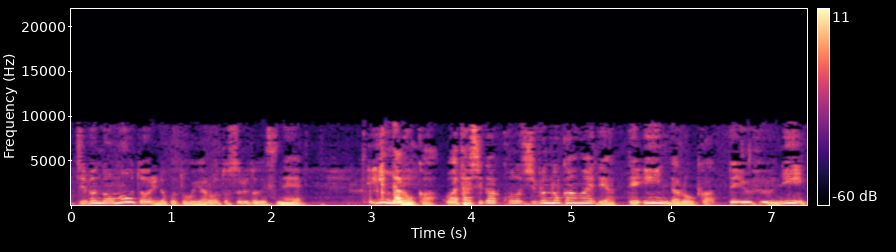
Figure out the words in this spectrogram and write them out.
自分の思う通りのことをやろうとするとですねいいんだろうか私がこの自分の考えでやっていいんだろうかっていうふうに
